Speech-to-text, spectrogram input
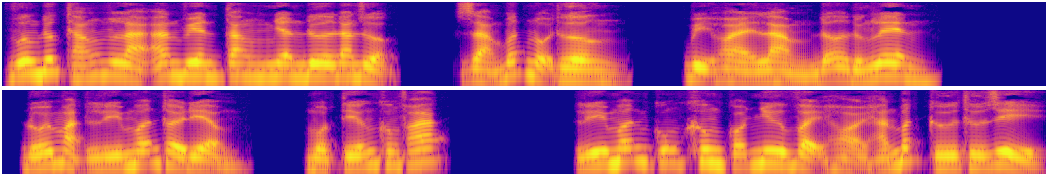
Vương Đức Thắng là an viên tăng nhân đưa đan dược, giảm bất nội thương, bị hoài làm đỡ đứng lên. Đối mặt Lý Mẫn thời điểm, một tiếng không phát. Lý Mẫn cũng không có như vậy hỏi hắn bất cứ thứ gì,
